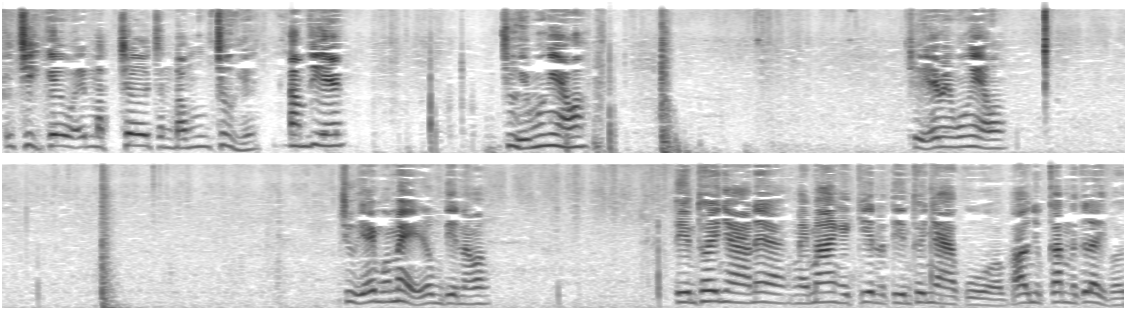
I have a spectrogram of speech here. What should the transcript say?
Các chị kêu em mặt trơ chắn bóng chửi ấy. Làm gì em? Chửi em có nghèo không? Chửi em em có nghèo không? Chửi em có mẻ đồng tiền nào không? Tiền thuê nhà đây là ngày mai ngày kia là tiền thuê nhà của bao nhiêu căn là cứ đẩy vào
